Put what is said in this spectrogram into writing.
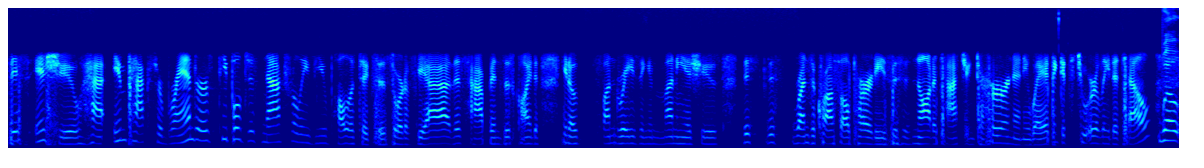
this issue ha- impacts her brand, or if people just naturally view politics as sort of yeah, this happens, this kind of you know fundraising and money issues. This this runs across all parties. This is not attaching to her in any way. I think it's too early to tell. Well,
